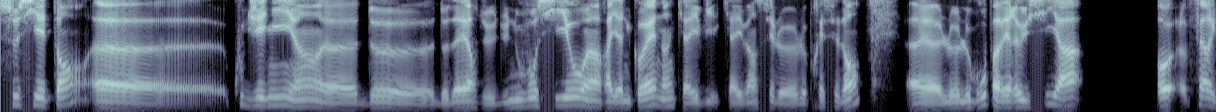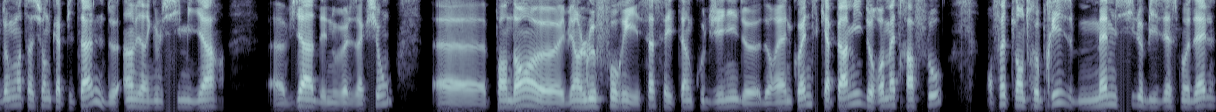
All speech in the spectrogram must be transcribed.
Ceci étant, euh, coup de génie hein, euh, de, du, nouveau CEO hein, Ryan Cohen hein, qui, a évincé le, précédent, le, le, groupe avait réussi à oh, faire une augmentation de capital de 1,6 milliard via des nouvelles actions euh, pendant euh, eh bien l'euphorie. Et ça, ça a été un coup de génie de, Ryan Cohen, ce qui a permis de remettre à flot en fait l'entreprise, même si le business model,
